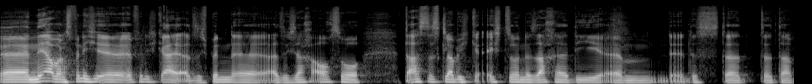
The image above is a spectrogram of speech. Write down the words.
äh, nee, aber das finde ich, äh, finde ich geil. Also ich bin, äh, also ich sage auch so, das ist, glaube ich, echt so eine Sache, die, ähm, das, da, da, da,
